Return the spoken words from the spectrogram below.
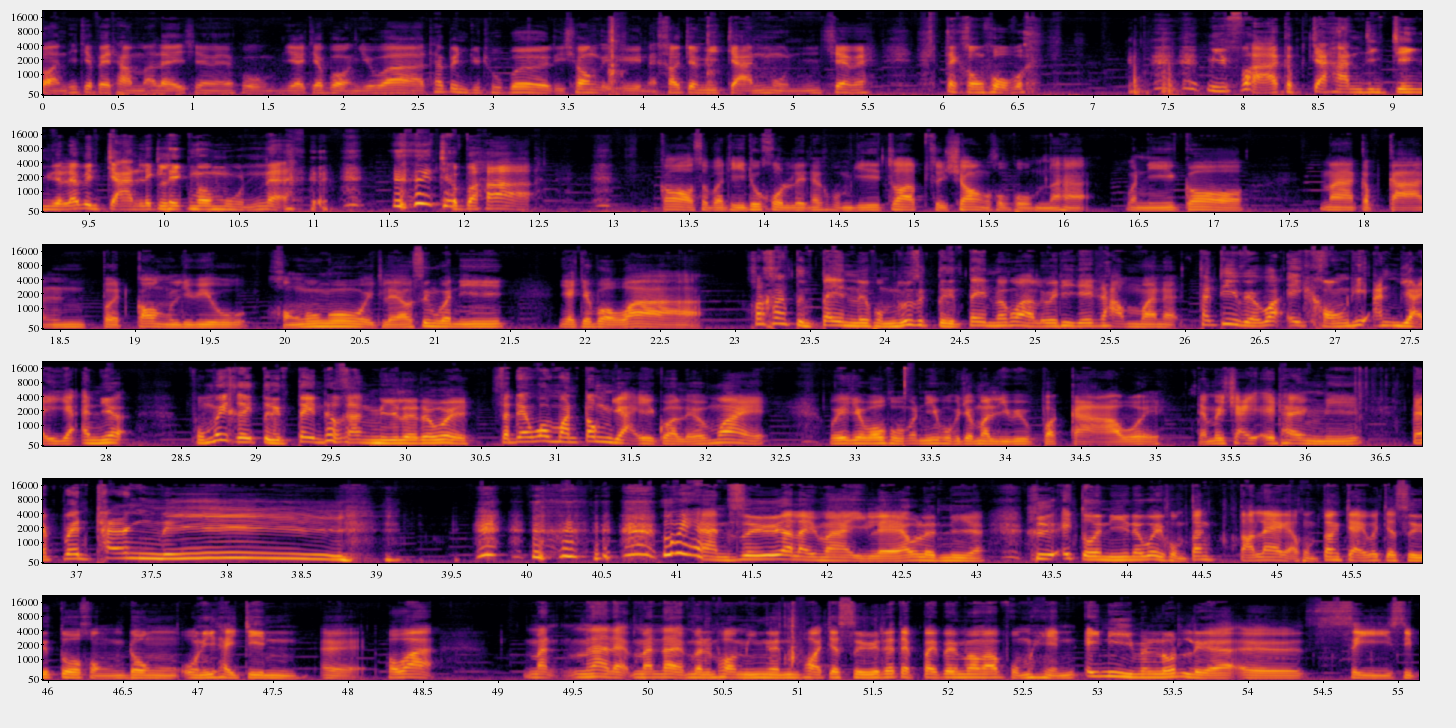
ก่อนที่จะไปทำอะไรใช่ไหมผมอยากจะบอกอยู่ว่าถ้าเป็นยูทูบเบอร์หรือช่องอื่นๆนะเขาจะมีจานหมุนใช่ไหม แต่ของผม มีฝากับจานจริงๆแล้วเป็นจานเล็กๆ มาหมุนน่ะ จะบ้า ก็สวัสดีทุกคนเลยนะครับผมยินดีต้อนรับสู่ช่องของผมนะฮะ วันนี้ก็มากับการเปิดกล้องรีวิวของโง่ๆอีกแล้ว ซึ่งวันนี้อยากจะบอกว่าค่อนข้างตื่นเต้นเลยผมรู้สึกตื่นเต้นมากๆเลยที่ได้ทำมันอะทั้งที่แบบว่าไอ้ของที่อันใหญ่อย่างอันเนี้ย ผมไม่เคยตื่นเต้นเท่าครั้งนี้เลยนะเว้ยแสดงว่ามันต้องใหญ่กว่าหรือไม่เว้ยจะว่าผมวันนี้ผมจะมารีวิวปากกาเว้ยแต่ไม่ใช่ไอ้แท่งนี้ แต่เป็นแท่งนี้ไม่หันซื้ออะไรมาอีกแล้วเลยเนี่ย คือไอ้ตัวนี้นะเว้ยผมตั้งตอนแรกอะผมตั้งใจว่าจะซื้อตัวของดงโอนิไทจิน เออ เพราะว่ามันนั่นแหละมันนั่นแหละมันพอมีเงินพอจะซื้อแล้วแต่ไปไปมาผมเห็นไอ้นี่มันลดเหลือเออสี่สิบ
